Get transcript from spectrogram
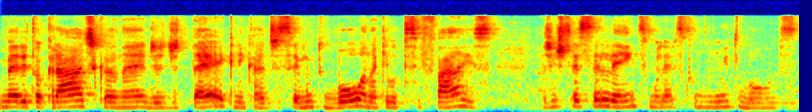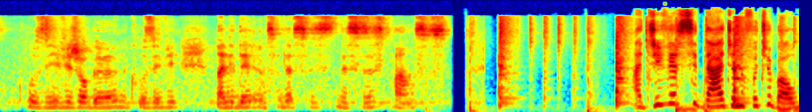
meritocrática, né? De, de técnica, de ser muito boa naquilo que se faz, a gente tem excelentes mulheres que são muito boas, inclusive jogando, inclusive na liderança desses, desses espaços a diversidade no futebol.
